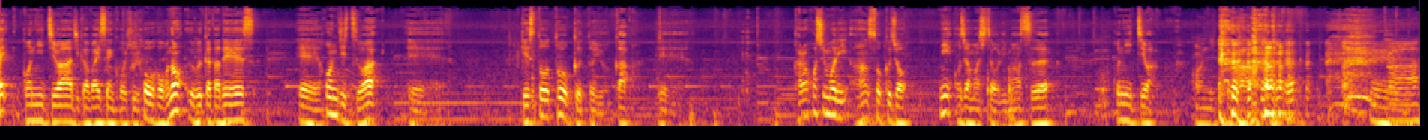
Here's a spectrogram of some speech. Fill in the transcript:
い、こんにちは。自家焙煎コーヒー方法の産方です。えー本日は、えーゲストトークというか、えー、唐星森安息所にお邪魔しております。こんにちは。こんにちは。えーわ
